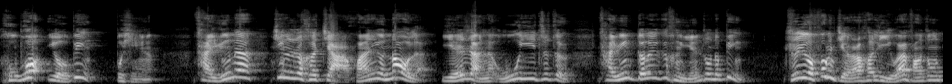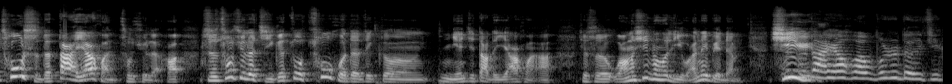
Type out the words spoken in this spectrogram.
琥珀有病，不行。彩云呢，近日和贾环又闹了，也染了无医之症。彩云得了一个很严重的病。只有凤姐儿和李纨房中初始的大丫鬟出去了，哈，只出去了几个做粗活的这种年纪大的丫鬟啊，就是王熙凤和李纨那边的，其余大丫鬟不是等级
